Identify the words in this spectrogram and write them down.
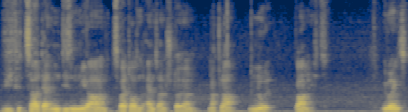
Wie viel zahlt er in diesem Jahr 2001 an Steuern? Na klar, null, gar nichts. Übrigens,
